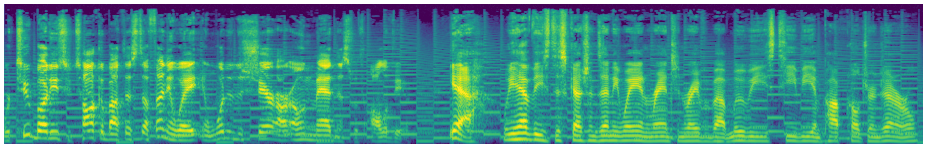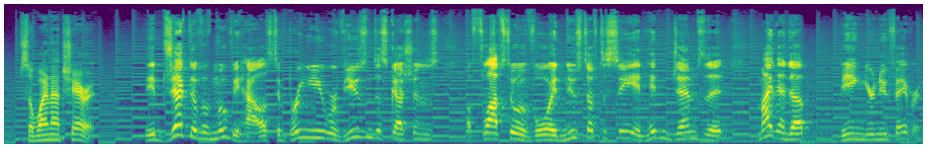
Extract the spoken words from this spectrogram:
We're two buddies who talk about this stuff anyway and wanted to share our own madness with all of you. Yeah, we have these discussions anyway and rant and rave about movies, TV, and pop culture in general, so why not share it? The objective of Movie Howl is to bring you reviews and discussions of flops to avoid, new stuff to see, and hidden gems that might end up being your new favorite.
